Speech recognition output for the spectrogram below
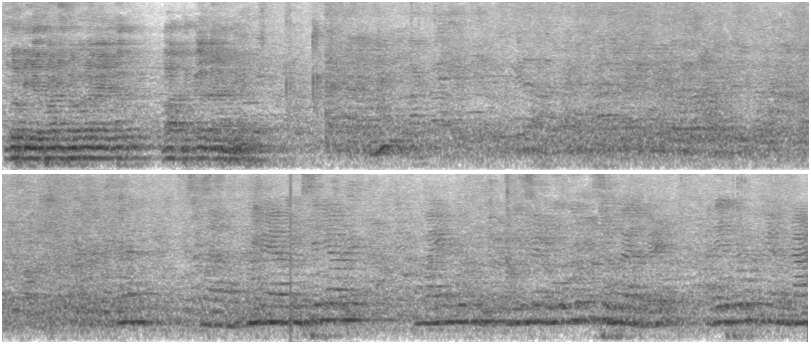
உங்களுடைய பணி தொடர வேண்டும். வாழ்த்துக்கள் நன்றி. European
